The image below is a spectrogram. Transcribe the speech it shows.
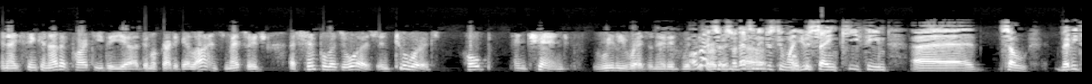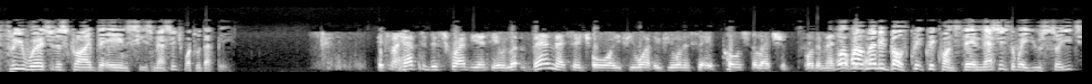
And I think another party, the uh, Democratic Alliance message, as simple as it was, in two words, hope and change, really resonated with All the right, urban. so, so that's an uh, interesting one. You're saying key theme. Uh, so maybe three words to describe the ANC's message. What would that be? if I have to describe the NTA, their message, or if you want, if you want to say post-election, or the message. Well, well, maybe both. Quick, quick ones. Their message, the way you see it,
